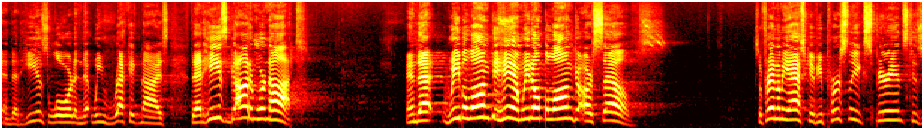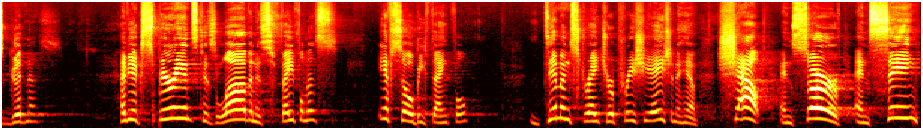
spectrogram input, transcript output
and that He is Lord, and that we recognize that He's God and we're not. And that we belong to Him, we don't belong to ourselves. So, friend, let me ask you have you personally experienced His goodness? Have you experienced His love and His faithfulness? If so, be thankful. Demonstrate your appreciation of Him. Shout and serve and sing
